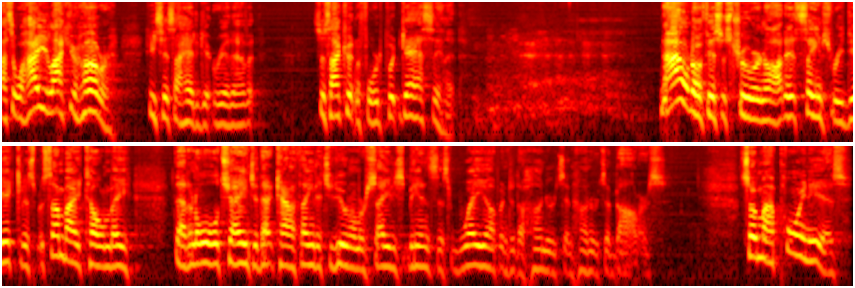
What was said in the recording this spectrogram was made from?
I said, Well, how do you like your Hummer? He says, I had to get rid of it. Says, I couldn't afford to put gas in it. Now, I don't know if this is true or not. It seems ridiculous, but somebody told me that an oil change and that kind of thing that you do on a Mercedes Benz is way up into the hundreds and hundreds of dollars. So, my point is,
